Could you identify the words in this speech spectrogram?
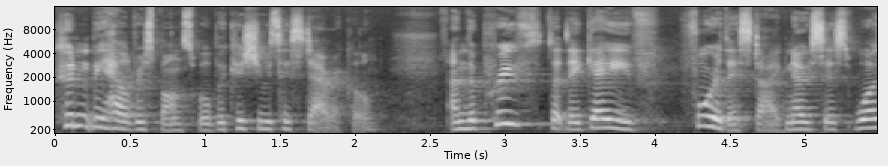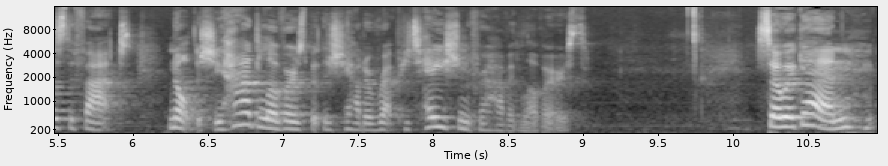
couldn't be held responsible because she was hysterical. And the proof that they gave for this diagnosis was the fact not that she had lovers, but that she had a reputation for having lovers. So again,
